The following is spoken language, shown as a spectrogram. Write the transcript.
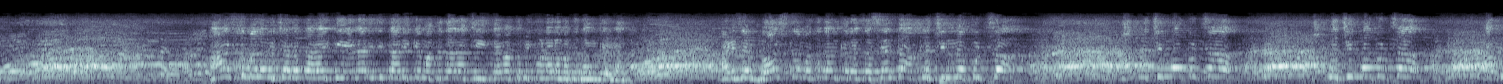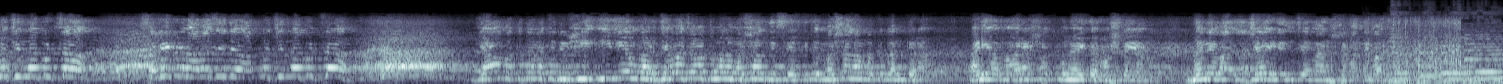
आज तुम्हाला विचारत आहे की येणारी जी तारीख आहे मतदानाची तेव्हा तुम्ही कोणाला मतदान करणार? आणि जर बॉसला मतदान करायचं असेल तर आपलं चिन्ह कुठचं? चिन्ह कुठचं आपलं चिन्ह कुठचं आपलं चिन्ह कुठचं सगळीकडे आवाज येते. आपलं चिन्ह कुठचं या मतदानाच्या दिवशी ईव्हीएम वर जेव्हा जेव्हा तुम्हाला मशाल दिसेल तिथे मशाला मतदान करा. आणि या महाराष्ट्रात पुन्हा एकदा रोषणाई आणू. धन्यवाद. जय हिंद. जय महाराष्ट्र. वंदे मातरम.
